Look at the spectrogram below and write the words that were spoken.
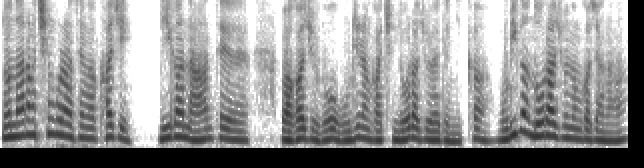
너 나랑 친구라 생각하지? 네가 나한테 와가지고 우리랑 같이 놀아줘야 되니까 우리가 놀아주는 거잖아.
